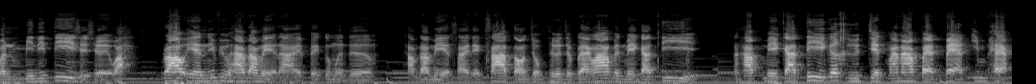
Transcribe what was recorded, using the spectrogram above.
มันมินิตี้เฉยๆวะราวเอ็น if you have damage อะเอฟเฟกก็เหมือนเดิมทำดาเมจใส่เน็กซ่าตอนจบเทิร์นจะแปลงร่างเป็นเมกาตี้นะครับเมกาตี้ก็คือ 7 มานา 88 impact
